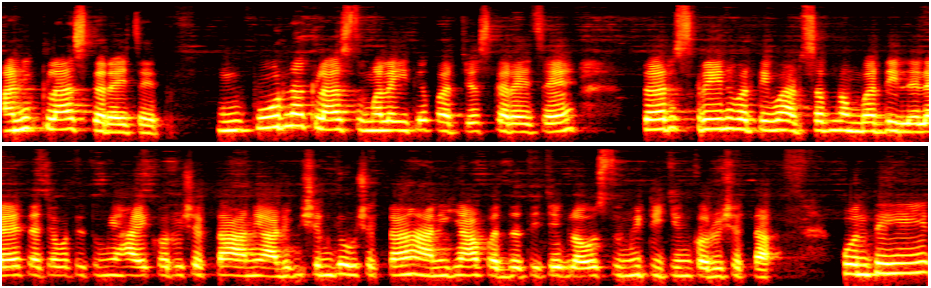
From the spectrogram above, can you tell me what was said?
आणि क्लास करायचे आहेत. पूर्ण क्लास तुम्हाला इथे परचेस करायचा आहे तर स्क्रीनवरती व्हॉट्सअप नंबर दिलेला आहे. त्याच्यावरती तुम्ही हाय करू शकता आणि ऍडमिशन घेऊ शकता आणि ह्या पद्धतीचे ब्लाऊज तुम्ही टीचिंग करू शकता. कोणतेही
